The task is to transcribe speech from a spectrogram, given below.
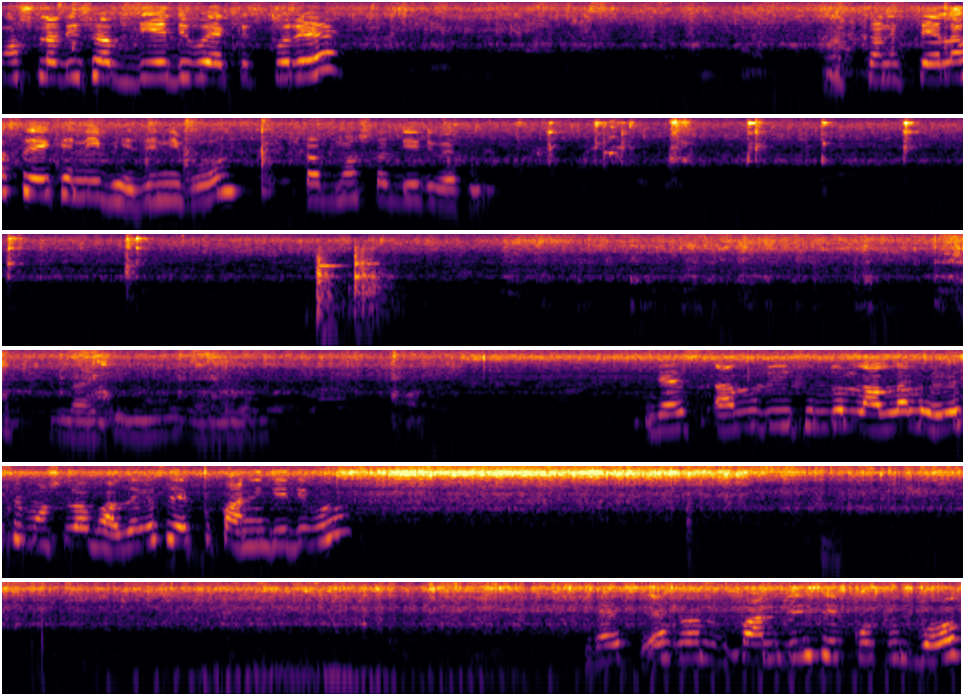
মশলাটি সব দিয়ে দিব এক এক করে। মাঝখানে তেল আছে, এখানে ভেজে নিব। সব মশলা দিয়ে দিব এখন। লাইটে ভালো গ্যাস আলুটি সুন্দর লাল লাল হয়ে গেছে মশলা ভাজা গেছে, একটু পানি দিয়ে দিব। গ্যাস এখন পানি দিয়েছি কটুন হোক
